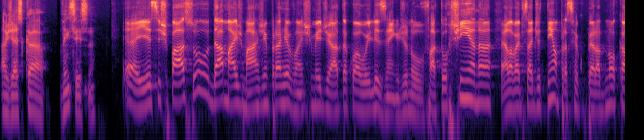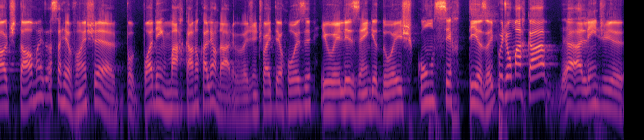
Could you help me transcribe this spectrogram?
a Jéssica vencesse, né? É, e esse espaço dá mais margem para revanche imediata com a Weili Zeng. De novo, fator China, ela vai precisar de tempo para se recuperar do nocaute e tal, mas essa revanche é, podem marcar no calendário. A gente vai ter Rose e o Weili Zeng 2 com certeza. E podiam marcar, é, além de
